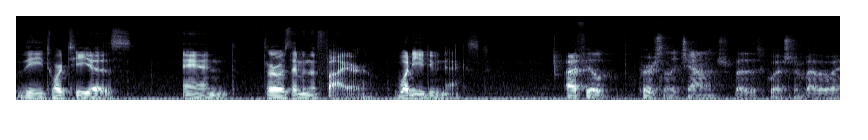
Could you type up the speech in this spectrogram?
the tortillas and throws them in the fire. What do you do next? I feel personally challenged by this question, by the way.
